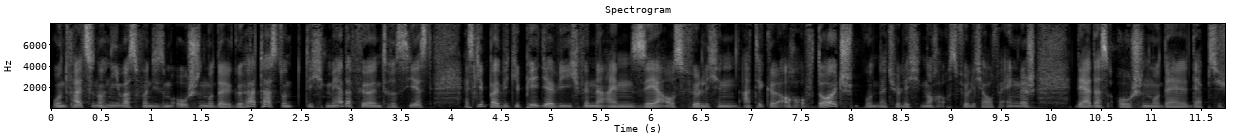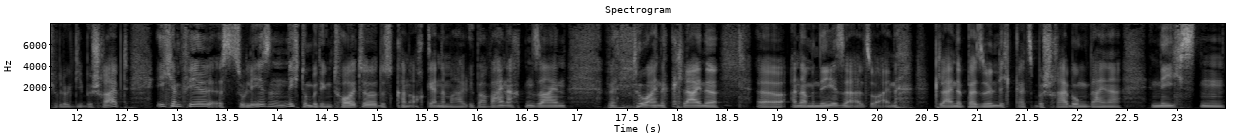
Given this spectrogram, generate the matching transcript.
Und falls du noch nie was von diesem Ocean-Modell gehört hast und dich mehr dafür interessierst, es gibt bei Wikipedia, wie ich finde, einen sehr ausführlichen Artikel auch auf Deutsch und natürlich noch ausführlicher auf Englisch, der das Ocean-Modell der Psychologie beschreibt. Ich empfehle es zu lesen, nicht unbedingt heute, das kann auch gerne mal über Weihnachten sein, wenn du eine kleine äh, Anamnese, also eine kleine Persönlichkeitsbeschreibung deiner nächsten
